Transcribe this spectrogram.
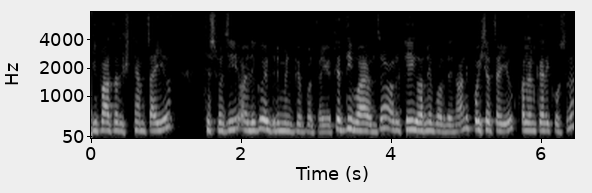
डिपार्चर स्ट्याम्प चाहियो त्यसपछि अहिलेको एग्रिमेन्ट पेपर चाहियो। त्यति भयो हुन्छ अरू केही गर्नै पर्दैन अनि पैसा चाहियो कल्याणकारी कोष र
